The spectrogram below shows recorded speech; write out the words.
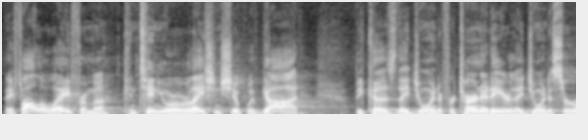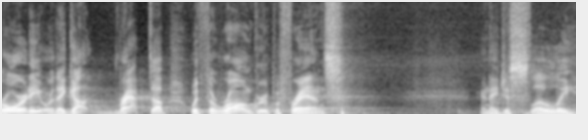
They fall away from a continual relationship with God because they joined a fraternity or they joined a sorority or they got wrapped up with the wrong group of friends. And they just slowly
